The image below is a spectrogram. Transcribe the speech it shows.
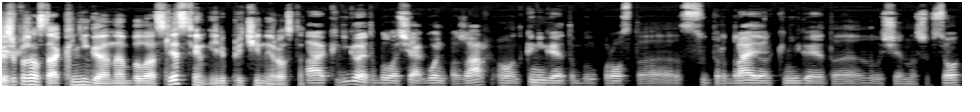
Скажи, пожалуйста, а книга, она была следствием или причиной роста? А книга это был вообще огонь, пожар. Вот, книга это был просто супер драйвер. Книга это вообще наше все.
